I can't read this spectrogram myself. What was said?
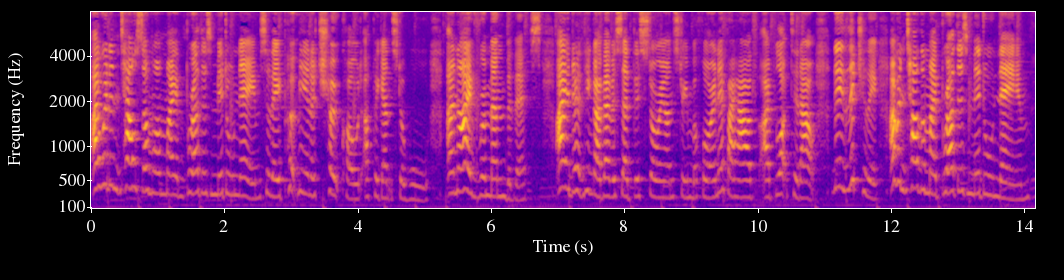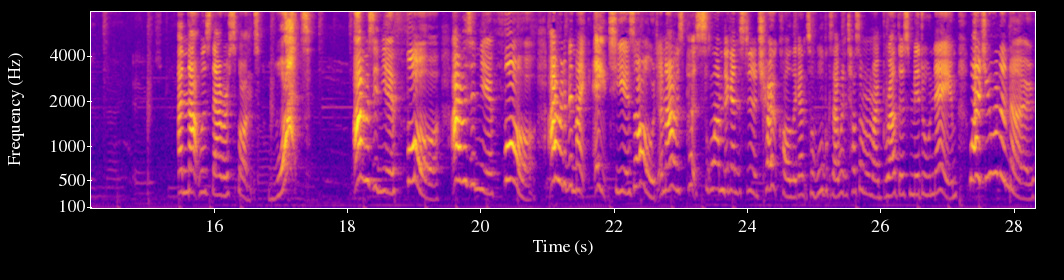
I wouldn't tell someone my brother's middle name, so they put me in a chokehold up against a wall. And I remember this. I don't think I've ever said this story on stream before, and if I have, I've blocked it out. They literally, I wouldn't tell them my brother's middle name. And that was their response. What? I was in year four. I was in year four. I would have been like eight years old, and I was put slammed against in a chokehold against a wall because I wouldn't tell someone my brother's middle name. Why do you want to know?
